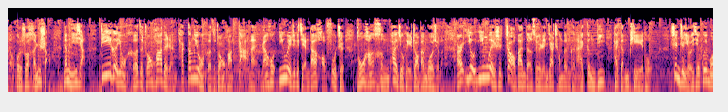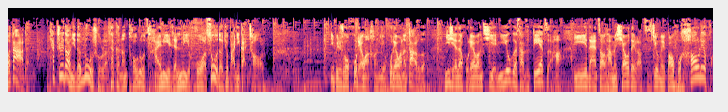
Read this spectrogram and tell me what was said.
的，或者说很少。那么你想，第一个用盒子装花的人，他刚用盒子装花大卖，然后因为这个简单好复制，同行很快就可以照搬过去了。而又因为是照搬的，所以人家成本可能还更低，还更撇脱。甚至有一些规模大的，他知道你的路数了，他可能投入财力、人力，火速的就把你赶超了。你比如说互联网行业，互联网的大鳄，你现在互联网企业，你有个啥子点子哈？一旦遭他们晓得了，自己又没保护好的话，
